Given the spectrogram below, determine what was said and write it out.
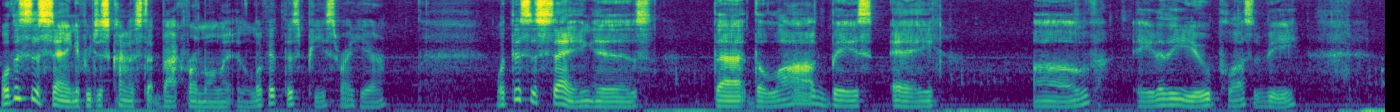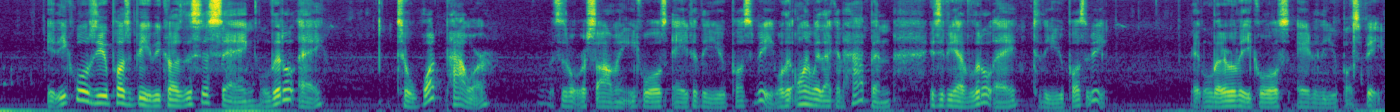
Well, this is saying, if we just kind of step back for a moment and look at this piece right here, what this is saying is that the log base a of a to the u plus v, it equals u plus b because this is saying little a to what power, this is what we're solving, equals a to the u plus v. Well, the only way that could happen is if you have little a to the u plus v. It literally equals a to the u plus v.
